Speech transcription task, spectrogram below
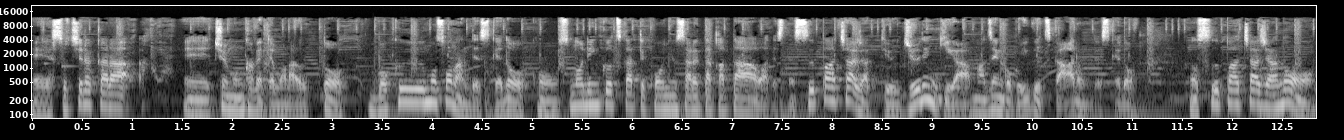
えそちらから、えー、注文かけてもらうと、僕もそうなんですけど、そのリンクを使って購入された方はですね、スーパーチャージャーっていう充電器が、まあ、全国いくつかあるんですけど、スーパーチャージャーの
